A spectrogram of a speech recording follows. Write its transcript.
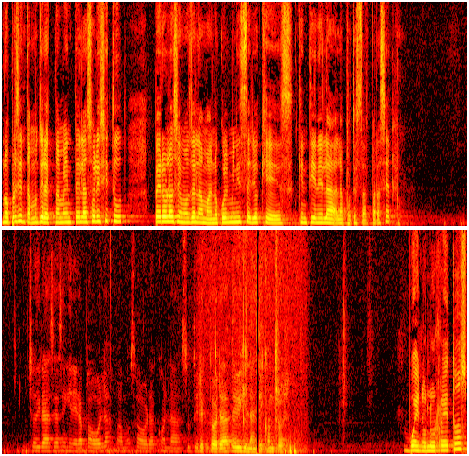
no presentamos directamente la solicitud, pero lo hacemos de la mano con el ministerio que es quien tiene la, potestad para hacerlo. Muchas gracias, ingeniera Paola. Vamos ahora con la subdirectora de Vigilancia y Control. Bueno, los retos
